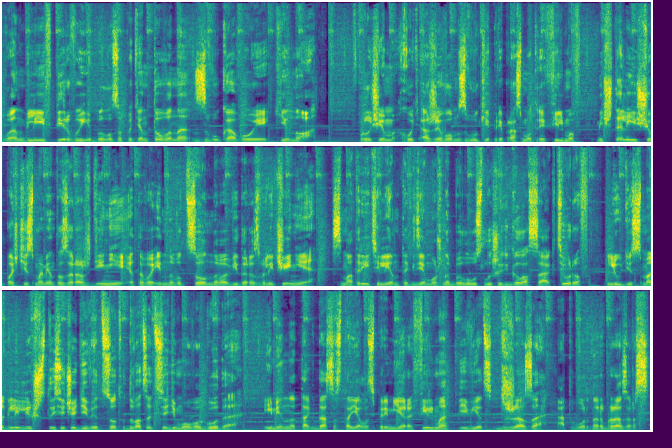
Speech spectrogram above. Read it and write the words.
в Англии впервые было запатентовано звуковое кино. Впрочем, хоть о живом звуке при просмотре фильмов мечтали еще почти с момента зарождения этого инновационного вида развлечения, смотреть ленты, где можно было услышать голоса актеров, люди смогли лишь с 1927 года. Именно тогда состоялась премьера фильма «Певец джаза» от Warner Bros.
